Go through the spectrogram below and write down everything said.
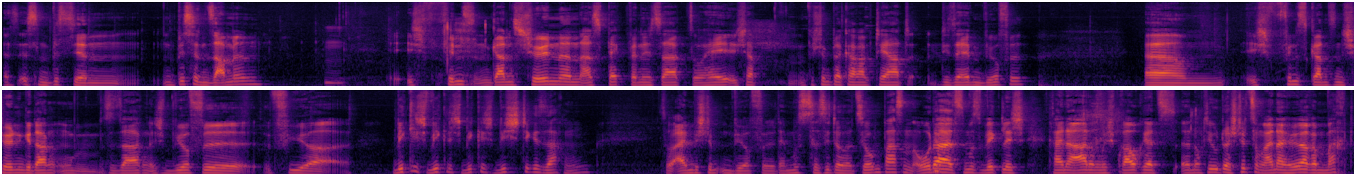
Es ist ein bisschen, ein bisschen sammeln. Hm. Ich finde es einen ganz schönen Aspekt, wenn ich sage, so, hey, ich habe ein bestimmter Charakter hat dieselben Würfel. Ähm, ich finde es ganz einen schönen Gedanken zu sagen, ich würfel für wirklich, wirklich, wirklich wichtige Sachen so einen bestimmten Würfel. Der muss zur Situation passen. Oder es muss wirklich, keine Ahnung, ich brauche jetzt äh, noch die Unterstützung einer höheren Macht.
